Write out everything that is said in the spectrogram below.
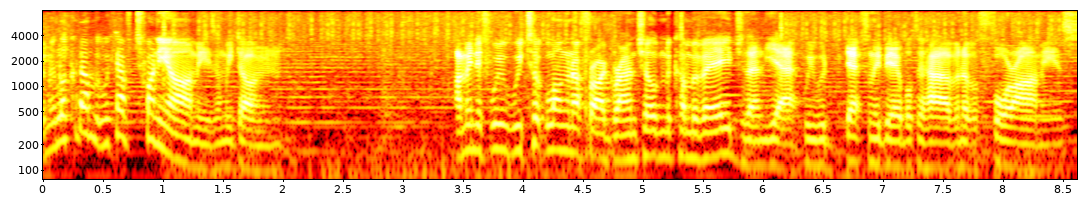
I mean, look at how we have 20 armies, and we don't. I mean, if we, we took long enough for our grandchildren to come of age, then yeah, we would definitely be able to have another four armies.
